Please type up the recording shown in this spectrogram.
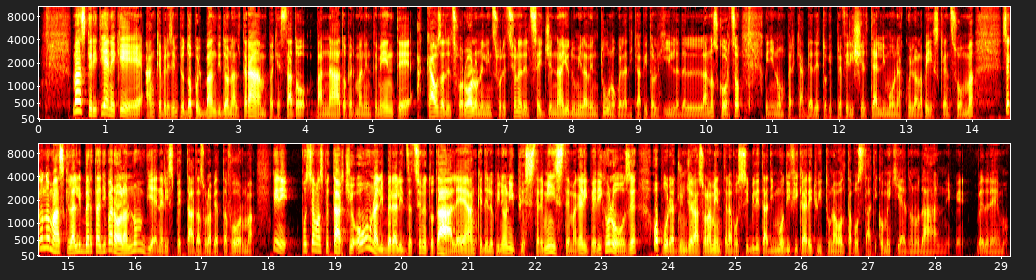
Musk ritiene che, anche per esempio dopo il ban di Donald Trump, che è stato bannato permanentemente a causa del suo ruolo nell'insurrezione del 6 gennaio 2021, quella di Capitol Hill dell'anno scorso, quindi non perché abbia detto che preferisce il tè al limone a quello alla pesca, insomma, secondo Musk la libertà di parola non viene rispettata sulla piattaforma. Quindi possiamo aspettarci o una liberalizzazione totale, anche delle opinioni più estremiste, magari pericolose, oppure aggiungerà solamente la possibilità di modificare i tweet una volta postati come chiedono da anni. Quindi vedremo.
